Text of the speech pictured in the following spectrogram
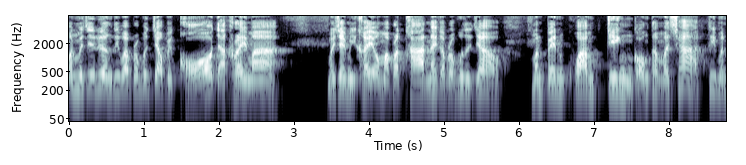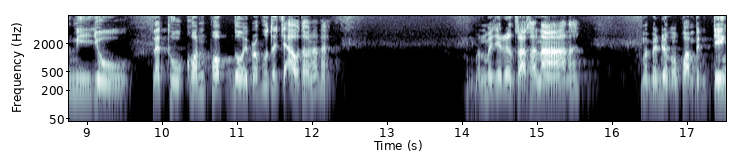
มันไม่ใช่เรื่องที่ว่าพระพุทธเจ้าไปขอจากใครมา ไม่ใช่มีใครเอามาประทานให้กับพระพุทธเจ้า มันเป็นความจริงของธรรมชาติที่มันมีอยู่ และถูกค้นพบโดยพระพุทธเจ้าเท่านั้นนะมันไม่ใช่เรื่องศาสนานะ มันเป็นเรื่องของความเป็นจริง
